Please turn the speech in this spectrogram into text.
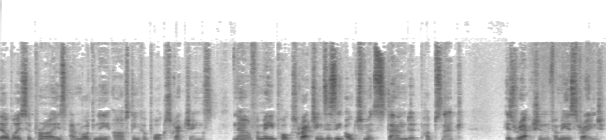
Del Boy's surprise at Rodney asking for pork scratchings. Now, for me, pork scratchings is the ultimate standard pub snack. His reaction for me is strange.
